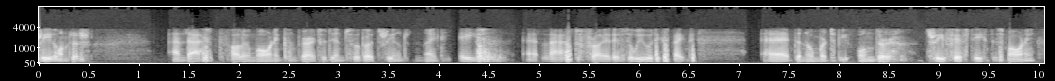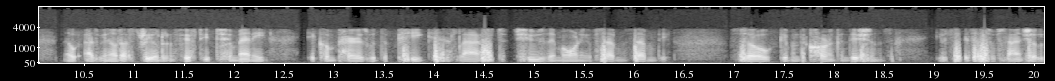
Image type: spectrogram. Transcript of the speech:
300, and that the following morning converted into about 398 at last Friday. So we would expect uh, the number to be under 350 this morning. Now, as we know, that's 350 too many. It compares with the peak last Tuesday morning of 770. So, given the current conditions, substantial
